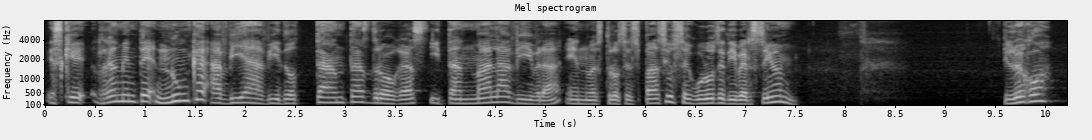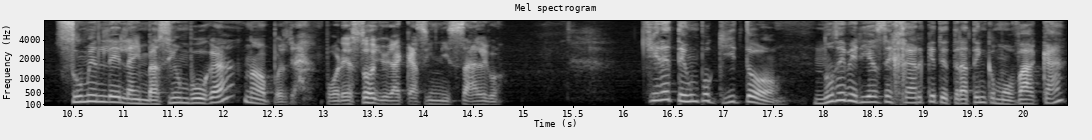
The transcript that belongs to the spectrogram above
Es que realmente nunca había habido tantas drogas y tan mala vibra en nuestros espacios seguros de diversión. Y luego, súmenle la invasión buga. No, pues ya, por eso yo ya casi ni salgo. Quiérete un poquito. No deberías dejar que te traten como vaca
